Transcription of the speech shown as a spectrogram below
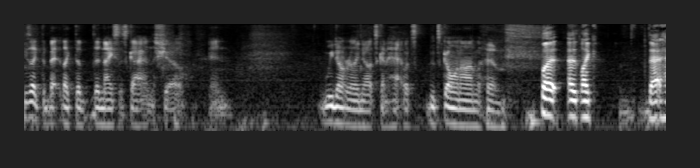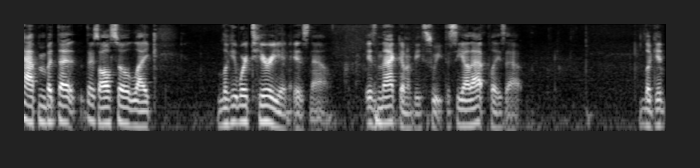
He's like the be- like the the nicest guy on the show, and we don't really know what's gonna ha- what's what's going on with him. But uh, like that happened, but that there's also like look at where Tyrion is now. Isn't that going to be sweet to see how that plays out? Look at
